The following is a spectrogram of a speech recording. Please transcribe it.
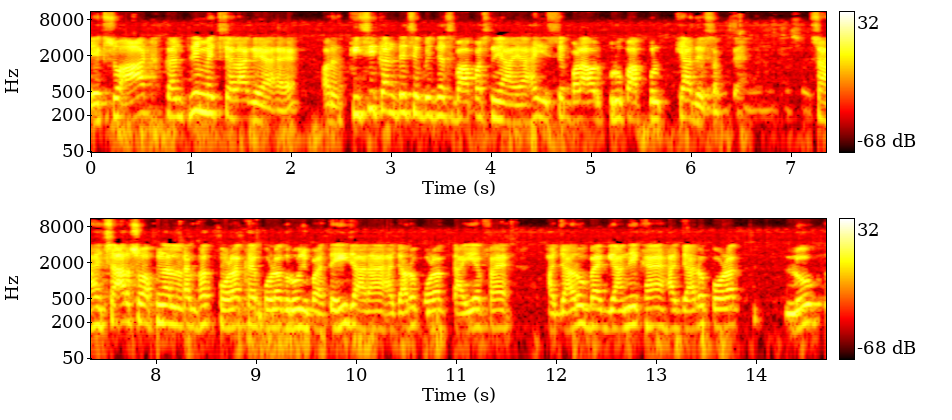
108 कंट्री में चला गया है और किसी कंट्री से बिज़नेस वापस नहीं आया है। इससे बड़ा और प्रूफ आपको क्या दे सकते हैं? साढ़े चार सौ अपना लगभग प्रोडक्ट है। प्रोडक्ट रोज बढ़ते ही जा रहा है। हज़ारों प्रोडक्ट टाइप है। हज़ारों वैज्ञानिक हैं, हज़ारों प्रोडक्ट लोग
